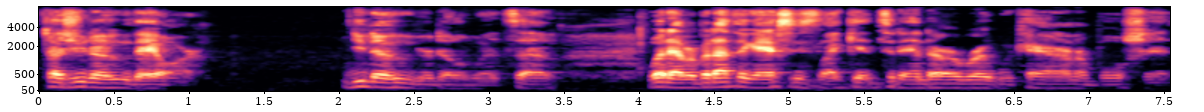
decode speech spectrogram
because you know who they are. You know who you're dealing with. So whatever. But I think Ashley's like getting to the end of her rope with Karen or bullshit.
